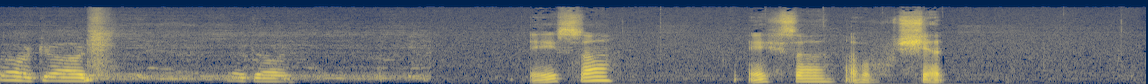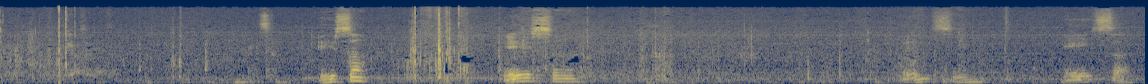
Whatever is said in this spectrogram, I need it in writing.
Oh God. Oh God. Asa? Asa. Oh shit. Asa. Asa. Asa. Asa.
